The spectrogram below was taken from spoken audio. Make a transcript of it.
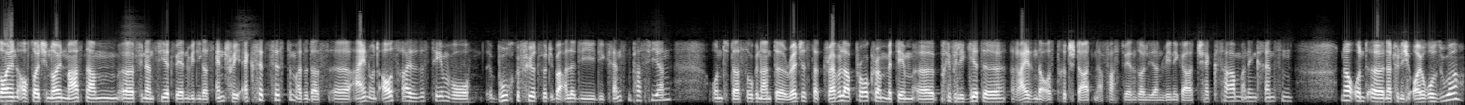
sollen auch solche neuen Maßnahmen äh, finanziert werden wie das Entry-Exit-System, also das äh, Ein- und Ausreisesystem, wo Buch geführt wird über alle, die die Grenzen passieren und das sogenannte Registered Traveler Program, mit dem äh, privilegierte Reisende aus Drittstaaten erfasst werden sollen, die dann weniger Checks haben an den Grenzen. Na, und äh, natürlich Eurosur,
